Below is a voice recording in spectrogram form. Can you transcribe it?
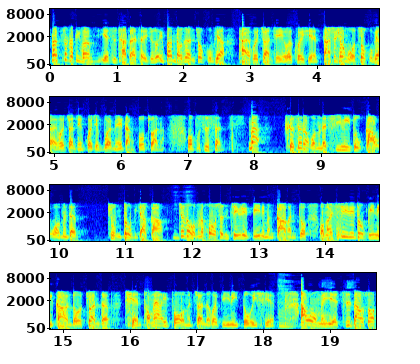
那这个地方也是差在这里，就是说一般投资人做股票，他也会赚钱，也会亏钱。大师兄，我做股票也会赚钱亏钱，不会每一档都赚了、我不是神。那可是呢，我们的细腻度高，我们的准度比较高，就是我们的获胜几率比你们高很多，我们细腻度比你高很多，赚的钱同样一波我们赚的会比你多一些。而我们也知道说，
